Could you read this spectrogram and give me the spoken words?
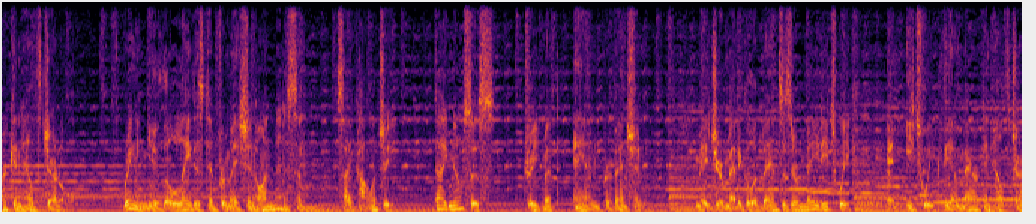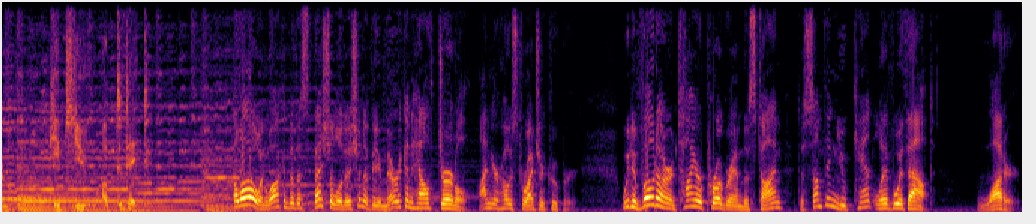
American Health Journal, bringing you the latest information on medicine, psychology, diagnosis, treatment, and prevention. Major medical advances are made each week, and each week the American Health Journal keeps you up to date. Hello, and welcome to the special edition of the American Health Journal. I'm your host, Roger Cooper. We devote our entire program this time to something you can't live without water.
